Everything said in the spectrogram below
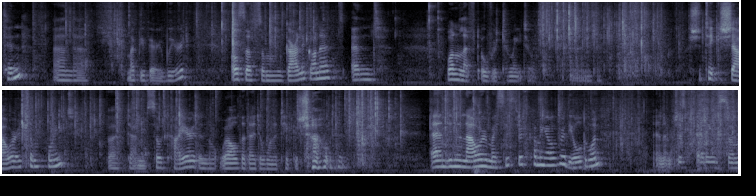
tin and uh, might be very weird. Also have some garlic on it and one leftover tomato. And uh, I should take a shower at some point, but I'm so tired and not well that I don't want to take a shower. and in an hour, my sister's coming over, the older one, and I'm just adding some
